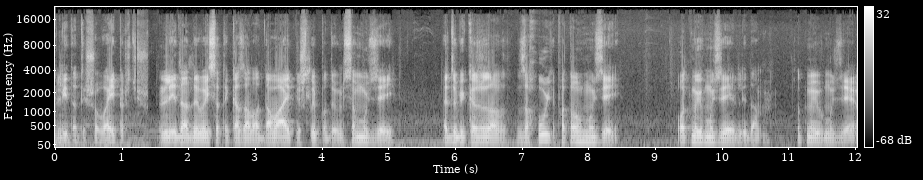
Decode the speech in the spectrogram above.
Ліда, ти що, вейпер? Чи що? Ліда, дивися, ти казала, давай пішли, подивимося музей. Я тобі казав, за хуй, а потім в музей. От ми в музеї, Ліда. От ми в музеї.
